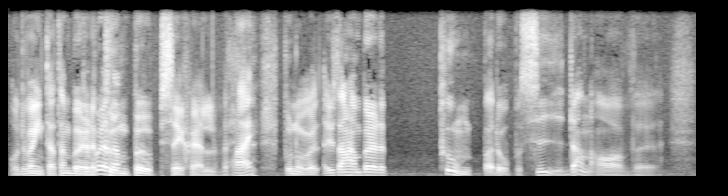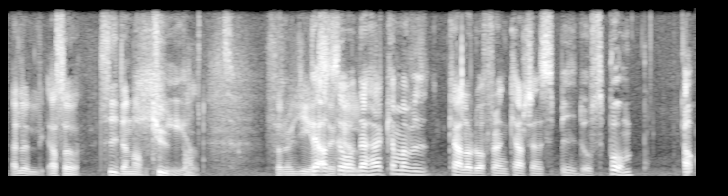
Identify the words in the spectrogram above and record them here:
och det var inte att han började, började han- pumpa upp sig själv Nej. på något, utan han började pumpa då på sidan av, eh, eller alltså sidan av kupan. Helt. För att ge Det, sig alltså, själv. det här kan man väl kalla då för en, kanske en speedospump? ja,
